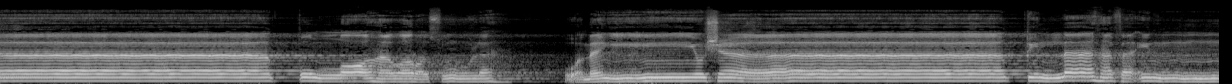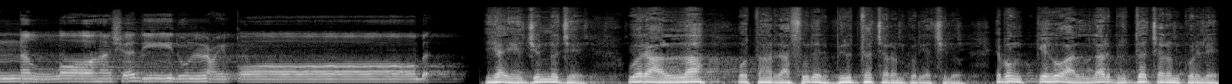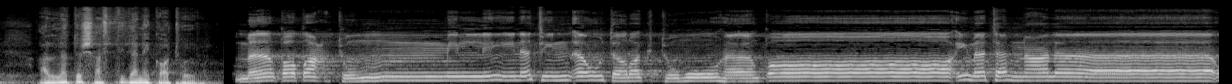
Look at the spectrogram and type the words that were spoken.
الله ورسوله ومن يشاق الله فان الله شديد العقاب ইহা এই জন্য যে উহারা আল্লাহ ও তাঁর রাসূলের বিরুদ্ধাচরণ করিয়াছিল এবং কেহ আল্লাহর বিরুদ্ধাচরণ করিলে আল্লাহ তো শাস্তিদানে কঠোর ما قطعتم من لينة أو تركتموها قائمة على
